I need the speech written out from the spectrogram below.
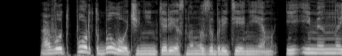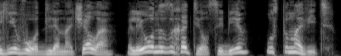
А вот порт был очень интересным изобретением, и именно его для начала Леон и захотел себе установить.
